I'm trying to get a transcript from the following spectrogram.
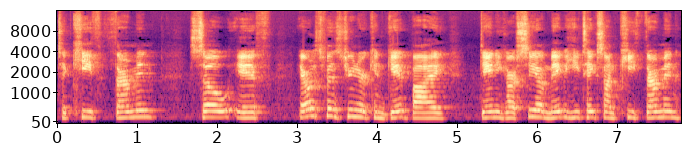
to Keith Thurman. So if Errol Spence Jr. can get by Danny Garcia, maybe he takes on Keith Thurman,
